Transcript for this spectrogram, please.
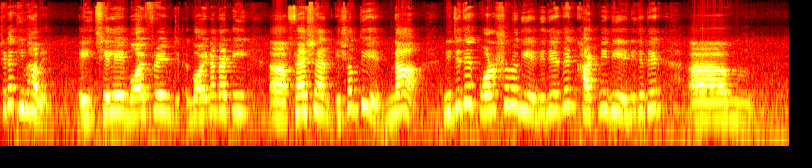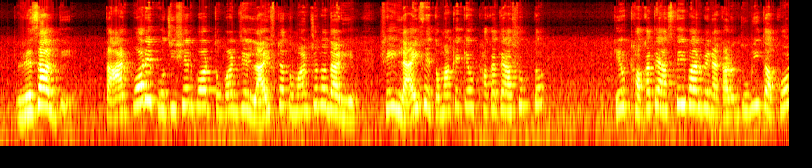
সেটা কীভাবে? এই ছেলে বয়ফ্রেন্ড গয়নাগাটি ফ্যাশন এসব দিয়ে? না, নিজেদের পড়াশোনা দিয়ে, নিজেদের খাটনি দিয়ে, নিজেদের রেজাল্ট দিয়ে। তারপরে পঁচিশের পর তোমার যে লাইফটা তোমার জন্য দাঁড়িয়ে, সেই লাইফে তোমাকে কেউ ঠকাতে আসুক তো? কেউ ঠকাতে আসতেই পারবে না, কারণ তুমি তখন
